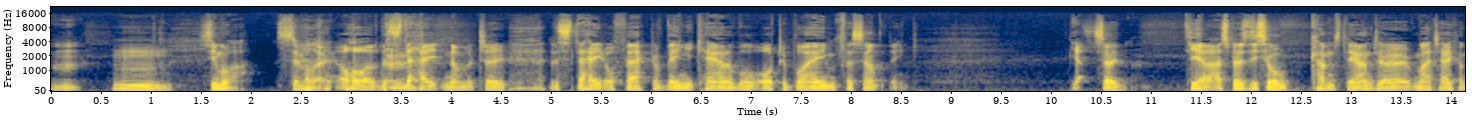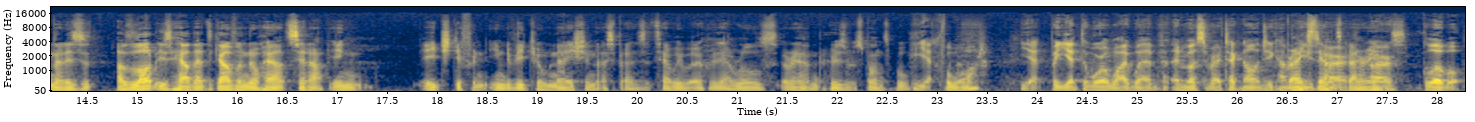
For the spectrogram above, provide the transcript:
Mm. similar similar. Or the state number two the state or fact of being accountable or to blame for something. Yeah so yeah i suppose this all comes down to uh, my take on that is a lot is how that's governed or how it's set up in each different individual nation i suppose. It's how we work with our rules around who's responsible Yeah. for what Yeah, but yet the World Wide Web and most of our technology companies are, are global.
